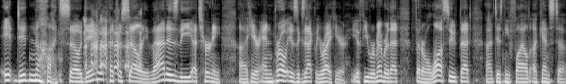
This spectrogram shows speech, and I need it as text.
It did not. So Daniel Petrocelli, that is the attorney uh, here, and Pro is exactly right here. If you remember that federal lawsuit that uh, Disney filed against uh,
